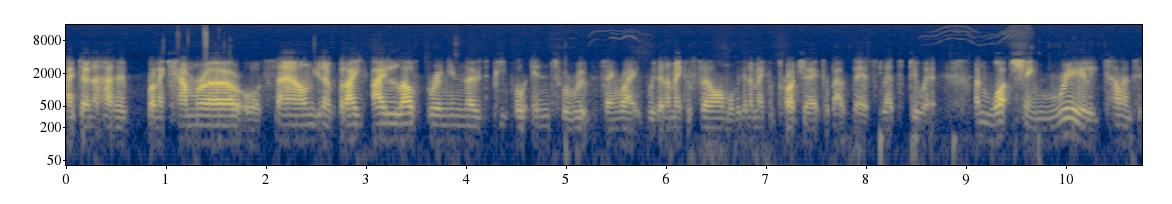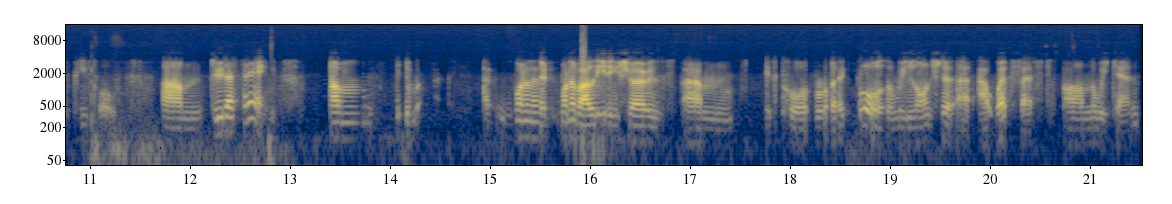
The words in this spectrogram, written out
I don't know how to run a camera or sound, you know, but I, I love bringing those people into a room and saying, right, we're going to make a film or we're going to make a project about this, let's do it. And watching really talented people um, do their thing. Um, one of the one of our leading shows um, is called Robert Explores, and we launched it at, at Webfest on the weekend.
